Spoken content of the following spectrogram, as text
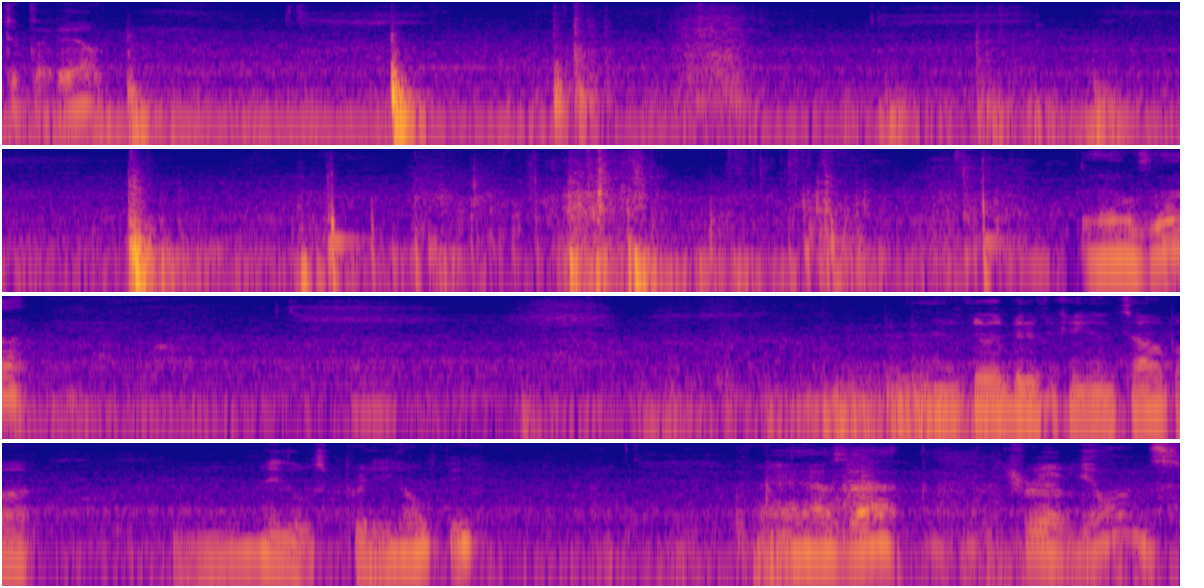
Get that out. How's that? Yeah, got a bit of a king in the tail, but mm, he looks pretty healthy. Yeah, how's that? Of Gillens.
